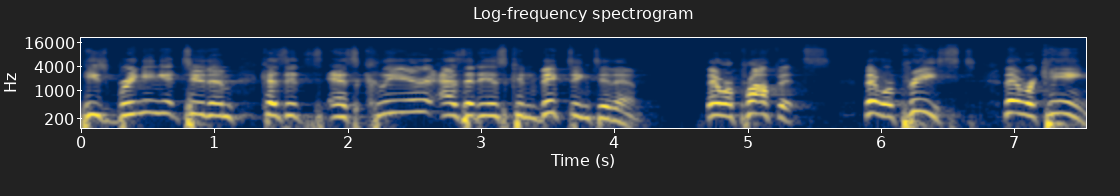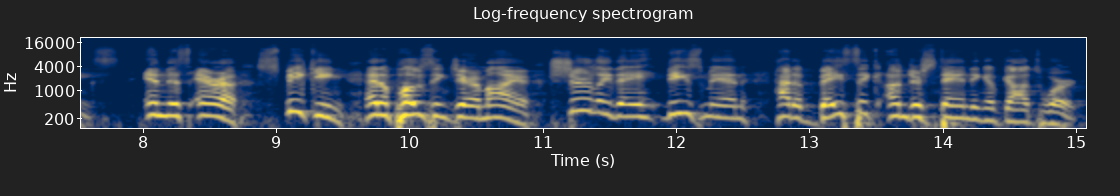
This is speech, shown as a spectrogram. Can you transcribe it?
He's bringing it to them because it's as clear as it is convicting to them. There were prophets, there were priests, there were kings in this era speaking and opposing Jeremiah. Surely they these men had a basic understanding of God's word.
